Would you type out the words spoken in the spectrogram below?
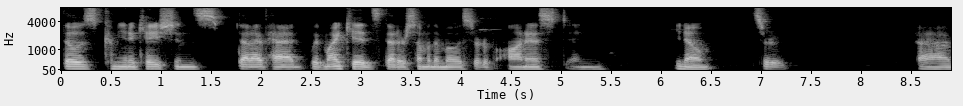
those communications that I've had with my kids that are some of the most sort of honest and you know sort of uh,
